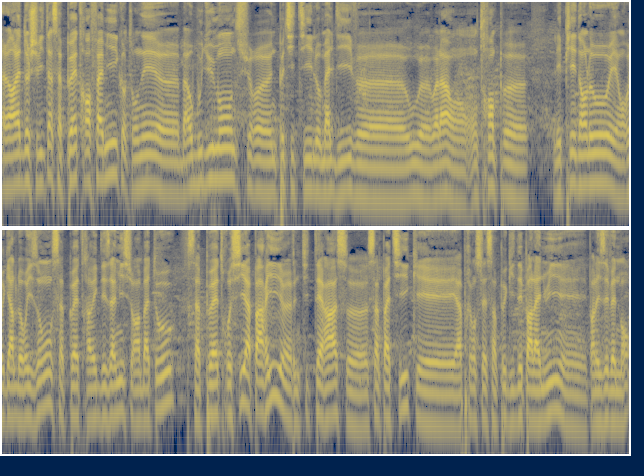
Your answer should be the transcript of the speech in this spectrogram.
Alors la Dolce Vita, ça peut être en famille quand on est euh, bah, au bout du monde sur euh, une petite île aux Maldives euh, où voilà on, on trempe les pieds dans l'eau et on regarde l'horizon. Ça peut être avec des amis sur un bateau. Ça peut être aussi à Paris, une petite terrasse sympathique et après on se laisse un peu guider par la nuit et par les événements.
